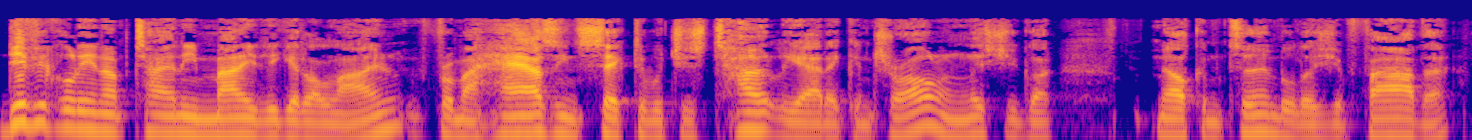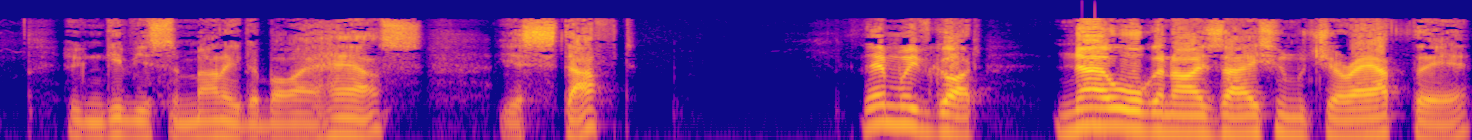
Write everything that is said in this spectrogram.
difficulty in obtaining money to get a loan from a housing sector which is totally out of control unless you've got Malcolm Turnbull as your father who can give you some money to buy a house. You're stuffed. Then we've got no organisation which are out there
